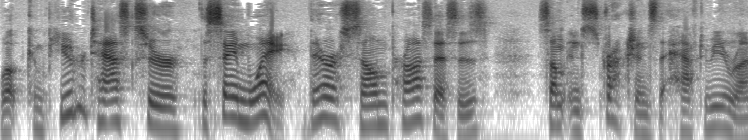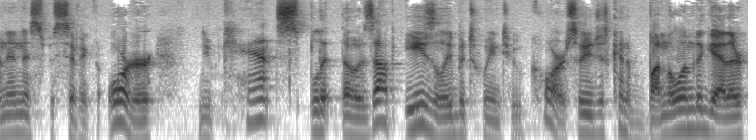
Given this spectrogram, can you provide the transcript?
Well, computer tasks are the same way. There are some processes, some instructions that have to be run in a specific order. You can't split those up easily between two cores, so you just kind of bundle them together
